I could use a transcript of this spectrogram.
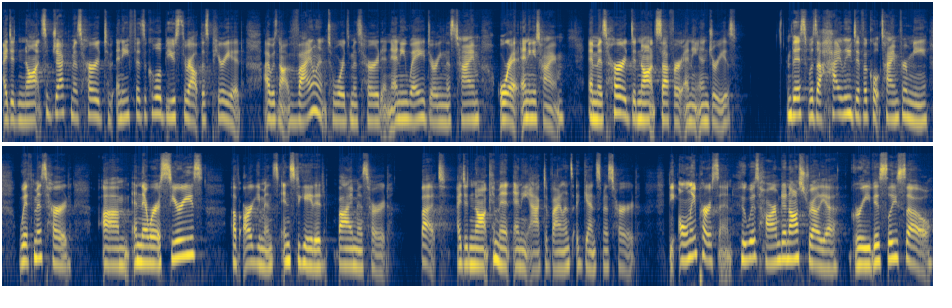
I did not subject Ms. Heard to any physical abuse throughout this period. I was not violent towards Ms. Heard in any way during this time or at any time, and Ms. Heard did not suffer any injuries. This was a highly difficult time for me with Miss Heard, um, and there were a series of arguments instigated by Miss Heard. But I did not commit any act of violence against Miss Heard. The only person who was harmed in Australia, grievously so,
